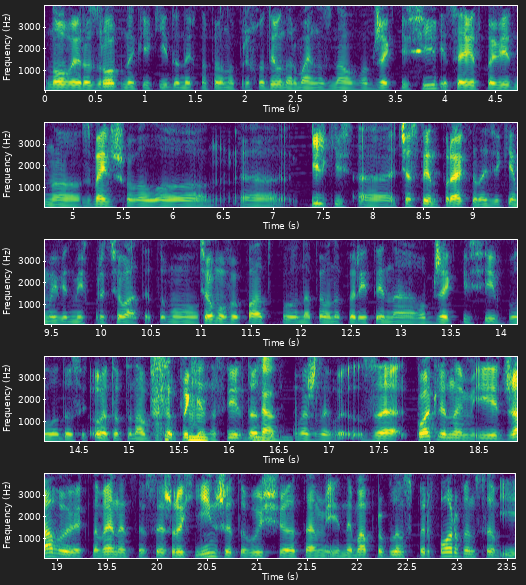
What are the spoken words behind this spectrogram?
новий розробник, який до них, напевно, приходив, нормально знав Objective-C, і це відповідно зменшувало е, кількість е, частин проекту, над якими він міг працювати. Тому в цьому випадку, напевно, перейти на Objective-C було досить. О, тобто на Мгм. на Swift досить Да. важливо. З Kotlin і Java, як на мене, це все ж трохи інше, тому що там і нема проблем з перформансом, і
